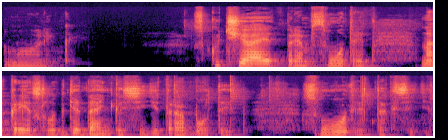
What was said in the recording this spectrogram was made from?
Маленький. Скучает прям, смотрит на кресло, где Данька сидит, работает. Смотрит, так сидит.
